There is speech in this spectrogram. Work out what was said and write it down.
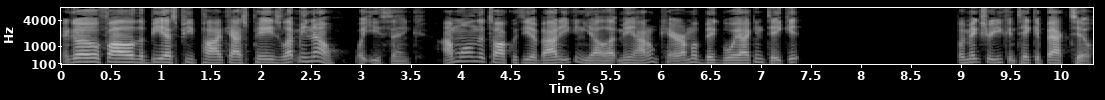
And go follow the BSP podcast page. Let me know what you think. I'm willing to talk with you about it. You can yell at me. I don't care. I'm a big boy. I can take it. But make sure you can take it back too.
